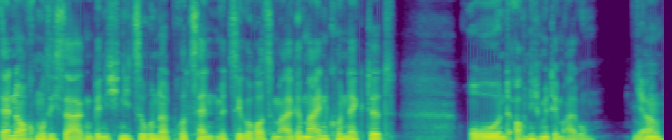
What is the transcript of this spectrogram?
dennoch muss ich sagen, bin ich nie zu 100% mit Sigur Rós im Allgemeinen connected und auch nicht mit dem Album. Ja, Mhm.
